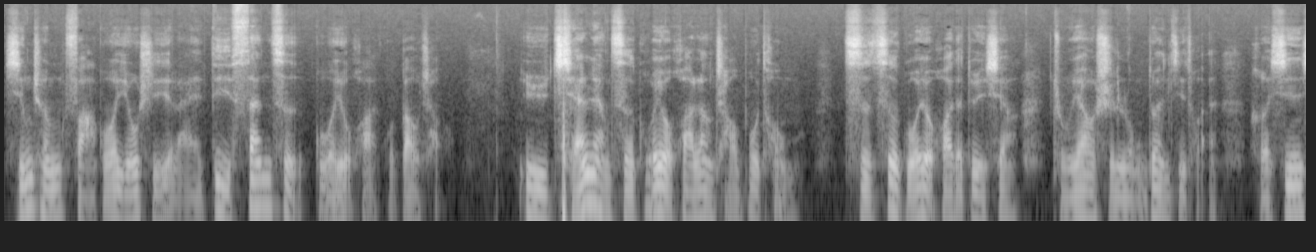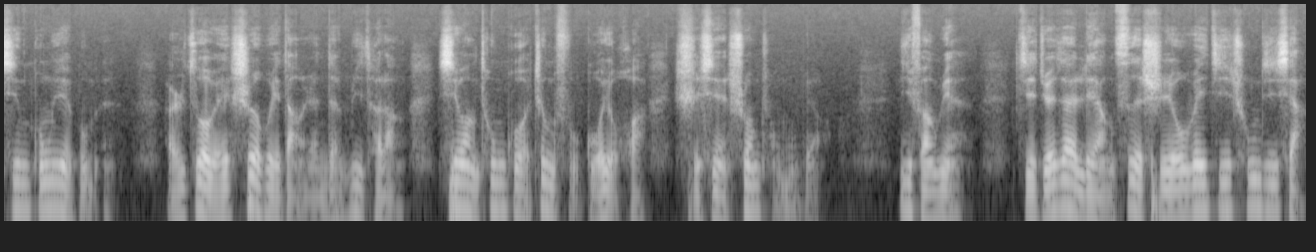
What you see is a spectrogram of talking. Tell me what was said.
形成法国有史以来第三次国有化高潮。与前两次国有化浪潮不同，此次国有化的对象主要是垄断集团和新兴工业部门。而作为社会党人的密特朗，希望通过政府国有化实现双重目标：一方面，解决在两次石油危机冲击下。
